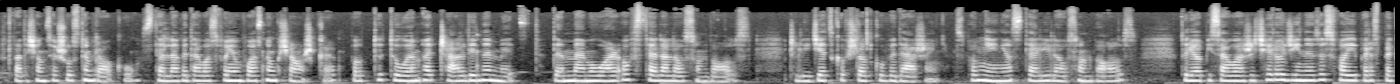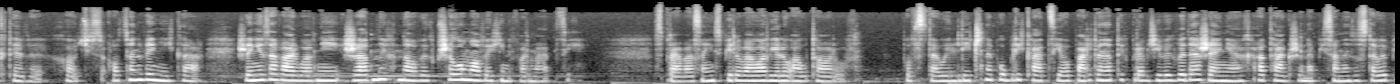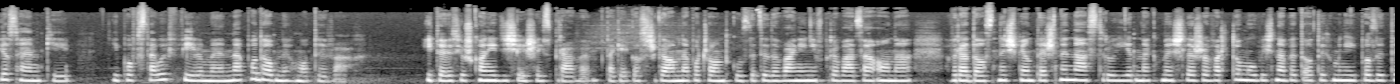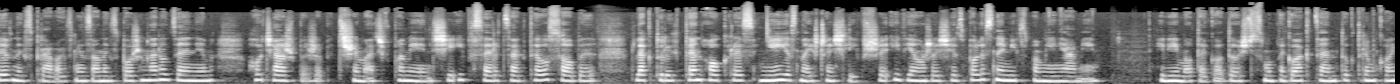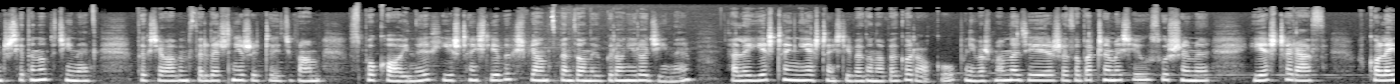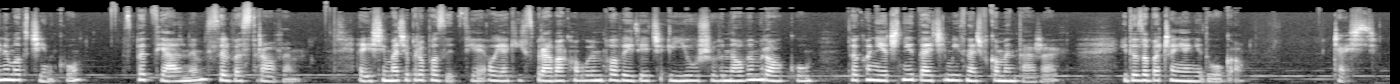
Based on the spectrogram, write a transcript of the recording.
W 2006 roku Stella wydała swoją własną książkę pod tytułem A Child in the Midst – The Memoir of Stella Lawson Bowles, czyli Dziecko w środku wydarzeń, wspomnienia Stelli Lawson Bowles, która opisała życie rodziny ze swojej perspektywy, choć z ocen wynika, że nie zawarła w niej żadnych nowych, przełomowych informacji. Sprawa zainspirowała wielu autorów. Powstały liczne publikacje oparte na tych prawdziwych wydarzeniach, a także napisane zostały piosenki, i powstały filmy na podobnych motywach. I to jest już koniec dzisiejszej sprawy. Tak jak ostrzegałam na początku, zdecydowanie nie wprowadza ona w radosny, świąteczny nastrój, jednak myślę, że warto mówić nawet o tych mniej pozytywnych sprawach związanych z Bożym Narodzeniem, chociażby, żeby trzymać w pamięci i w sercach te osoby, dla których ten okres nie jest najszczęśliwszy i wiąże się z bolesnymi wspomnieniami. I mimo tego dość smutnego akcentu, którym kończy się ten odcinek, to chciałabym serdecznie życzyć Wam spokojnych i szczęśliwych świąt spędzonych w gronie rodziny, ale jeszcze nie szczęśliwego nowego roku, ponieważ mam nadzieję, że zobaczymy się i usłyszymy jeszcze raz w kolejnym odcinku specjalnym, sylwestrowym. A jeśli macie propozycje, o jakich sprawach mogłabym powiedzieć już w nowym roku, to koniecznie dajcie mi znać w komentarzach. I do zobaczenia niedługo. Cześć!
